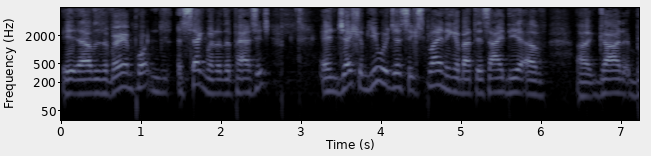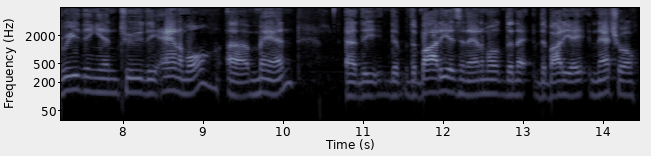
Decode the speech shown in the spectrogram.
it uh, was a very important segment of the passage. And Jacob, you were just explaining about this idea of uh, God breathing into the animal, uh, man. Uh, the, the the body is an animal. The the body a natural,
